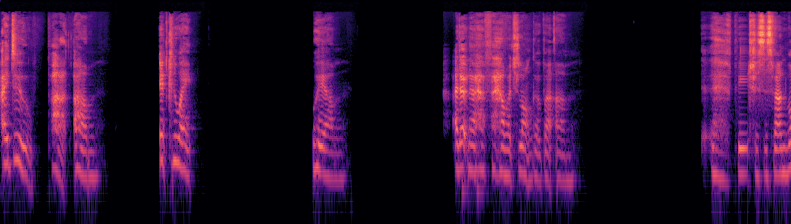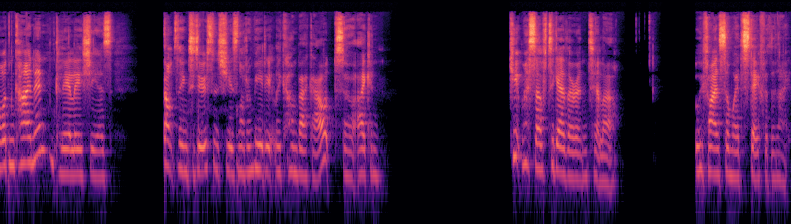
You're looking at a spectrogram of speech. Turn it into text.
I do, but um it can wait. We um I don't know how for how much longer, but um Beatrice has found Mordenkainen. Clearly she has something to do since she has not immediately come back out, so I can keep myself together until uh we find somewhere to stay for the night.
